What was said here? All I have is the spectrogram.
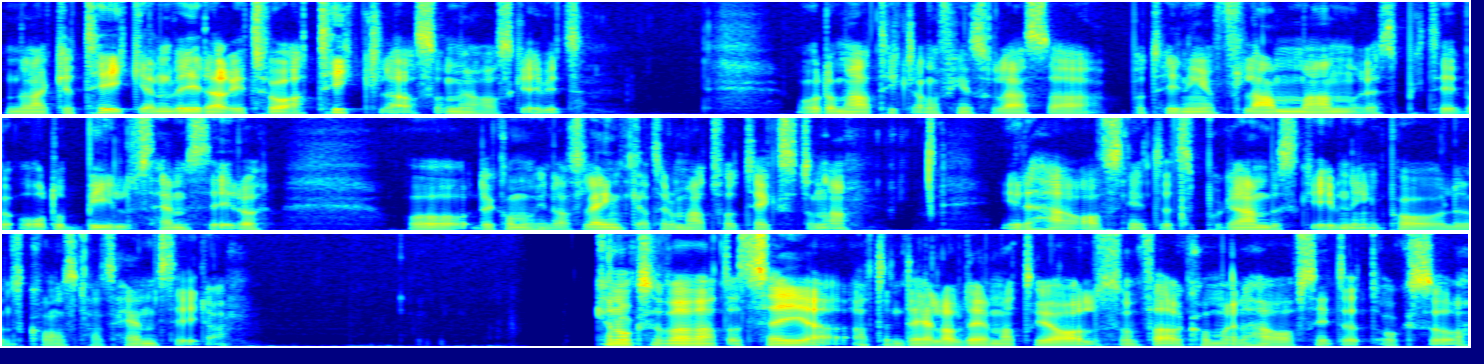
om den här kritiken vidare i två artiklar som jag har skrivit. Och de här artiklarna finns att läsa på tidningen Flamman respektive Ord och Bilds hemsidor. Och det kommer finnas länkar till de här två texterna i det här avsnittets programbeskrivning på Lunds konsthalls hemsida kan också vara värt att säga att en del av det material som förekommer i det här avsnittet också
